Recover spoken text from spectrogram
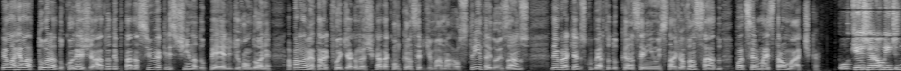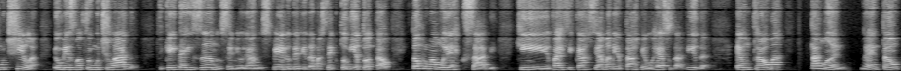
pela relatora do colegiado, a deputada Silvia Cristina, do PL de Rondônia. A parlamentar, que foi diagnosticada com câncer de mama aos 32 anos, lembra que a descoberta do câncer em um estágio avançado pode ser mais traumática. Porque geralmente mutila. Eu mesma fui mutilada. Fiquei 10 anos sem me olhar no espelho devido à mastectomia total. Então, para uma mulher que sabe que vai ficar sem amamentar pelo resto da vida, é um trauma tamanho. Né? Então,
